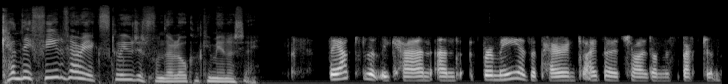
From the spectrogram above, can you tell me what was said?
can they feel very excluded from their local community? They absolutely can. And for me as a parent, I've a child on the spectrum,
